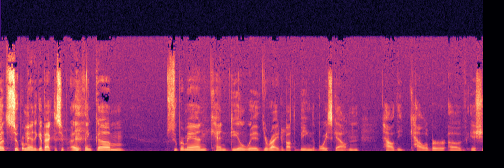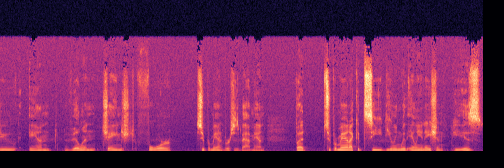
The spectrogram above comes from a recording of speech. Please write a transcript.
But Superman, to get back to Super, I think um, Superman can deal with. You're right about the being the Boy Scout and how the caliber of issue and villain changed for Superman versus Batman. But Superman, I could see dealing with alienation. He is.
